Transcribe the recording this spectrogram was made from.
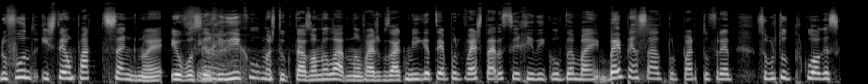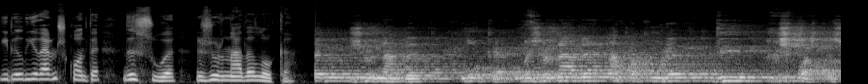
No fundo, isto é um pacto de sangue, não é? Eu vou ser ridículo, mas tu que estás ao meu lado não vais gozar comigo, até porque vais estar a ser ridículo também. Bem pensado por parte do Fred, sobretudo porque logo a seguir ele ia dar-nos conta da sua jornada louca. jornada louca, uma jornada à procura de respostas,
